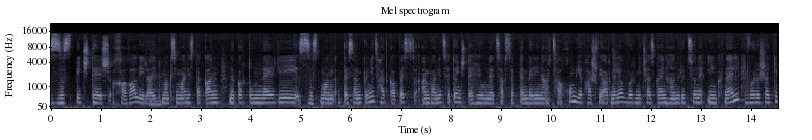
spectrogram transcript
զսպիչ դեր խաղալ իր այդ մաքսիմալիստական նկարտումների զսպման տեսանկյունից, հատկապես այն բանից հետո, ինչ տեղի ունեցավ սեպտեմբերին Արցախում եւ հաշվի առնելով, որ միջազգային հանրությունը ինքն էլ որոշակի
